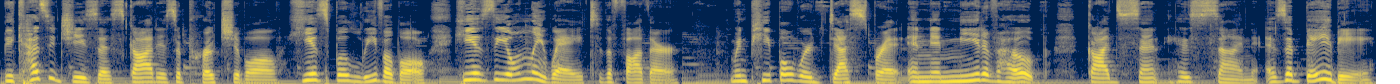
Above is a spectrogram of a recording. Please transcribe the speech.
Because of Jesus, God is approachable, he is believable, he is the only way to the Father. When people were desperate and in need of hope, God sent his son as a baby,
